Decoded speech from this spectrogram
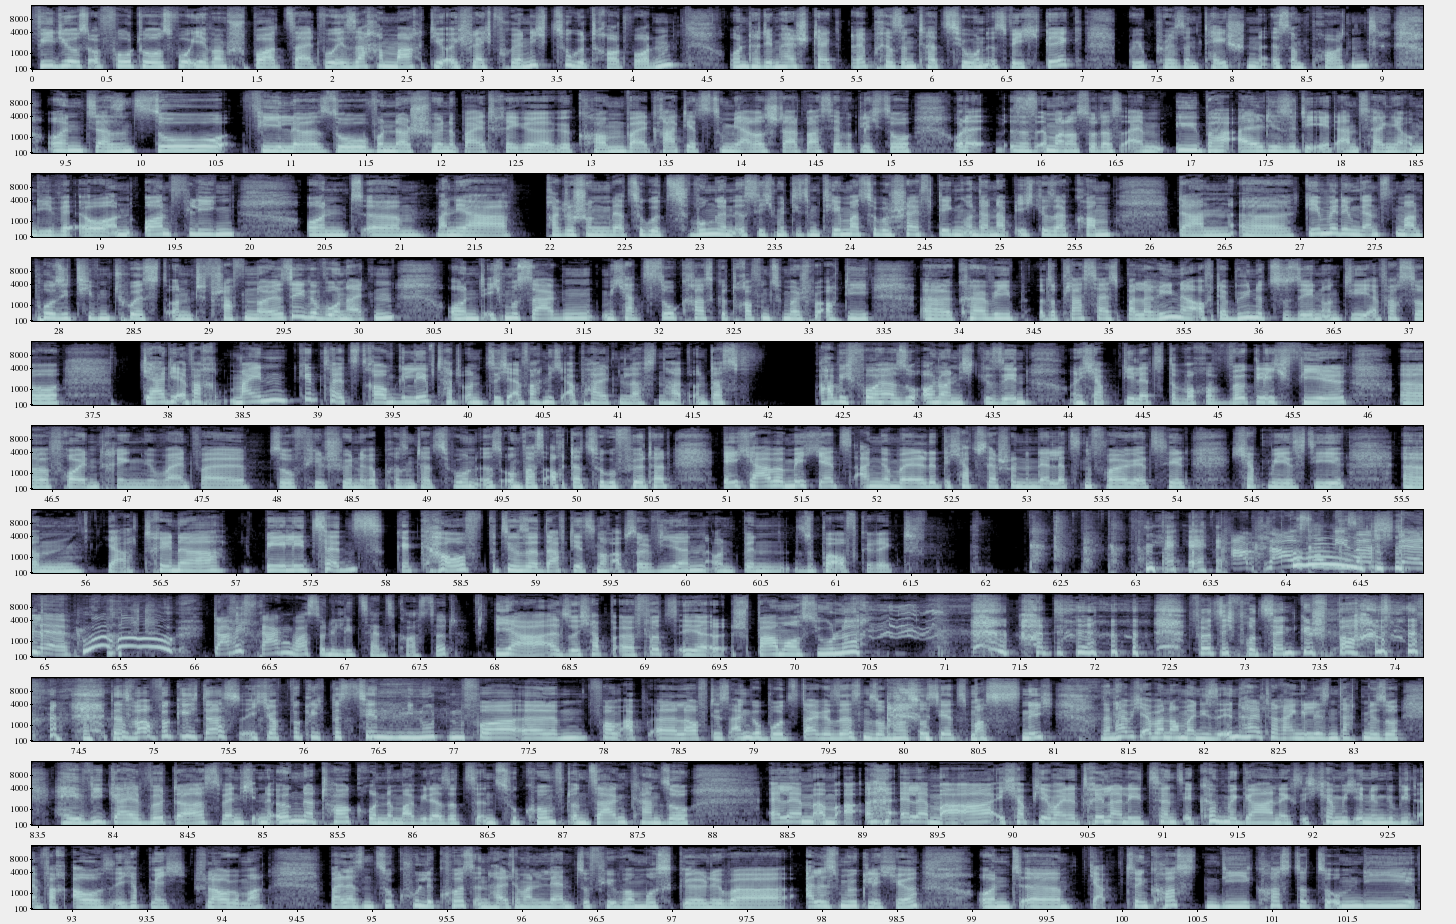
Videos oder Fotos, wo ihr beim Sport seid, wo ihr Sachen macht, die euch vielleicht früher nicht zugetraut wurden. Unter dem Hashtag Repräsentation ist wichtig. Representation is important. Und da sind so viele, so wunderschöne Beiträge gekommen, weil gerade jetzt zum Jahresstart war es ja wirklich so, oder ist es immer noch so, dass einem überall diese Diätanzeigen ja um die Ohren fliegen und ähm, man ja praktisch schon dazu gezwungen ist, sich mit diesem Thema zu beschäftigen. Und dann habe ich gesagt, komm, dann äh, geben wir dem Ganzen mal einen positiven Twist und schaffen neue Sehgewohnheiten. Und ich muss sagen, mich hat so krass getroffen, zum Beispiel auch die äh, Curvy, also Plus-Size-Ballerina auf der Bühne zu sehen und die einfach so, ja, die einfach meinen Kindheitstraum gelebt hat und sich einfach nicht abhalten lassen hat. Und das habe ich vorher so auch noch nicht gesehen. Und ich habe die letzte Woche wirklich viel äh, Freudentränen geweint, weil so viel schöne Repräsentation ist. Und was auch dazu geführt hat, ich habe mich jetzt angemeldet. Ich habe es ja schon in der letzten Folge erzählt. Ich habe mir jetzt die ähm, ja, Trainer B-Lizenz gekauft, beziehungsweise darf die jetzt noch absolvieren und bin super aufgeregt. Applaus an dieser Stelle. Darf ich fragen, was so eine Lizenz kostet? Ja, also ich habe äh, 40 äh, Sparmaus Jule hat 40 Prozent gespart. Das war auch wirklich das. Ich habe wirklich bis zehn Minuten vor ähm, vom Ablauf des Angebots da gesessen. So machst du es jetzt, machst du es nicht. Und dann habe ich aber nochmal diese Inhalte reingelesen und dachte mir so, hey, wie geil wird das, wenn ich in irgendeiner Talkrunde mal wieder sitze in Zukunft und sagen kann so, LMA, LMAA, ich habe hier meine Trainerlizenz, ihr könnt mir gar nichts. Ich kenne mich in dem Gebiet einfach aus. Ich habe mich schlau gemacht, weil da sind so coole Kursinhalte. Man lernt so viel über Muskeln, über alles Mögliche. Und äh, ja, zu den Kosten, die kostet so um die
